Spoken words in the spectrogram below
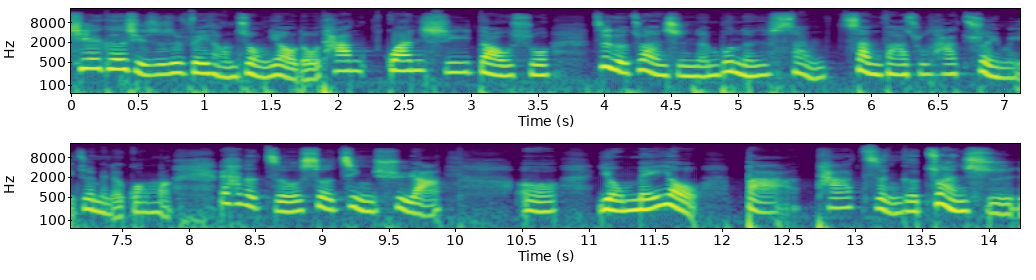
切割其实是非常重要的，它关系到说这个钻石能不能散散发出它最美最美的光芒，因为它的折射进去啊。呃，有没有把它整个钻石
